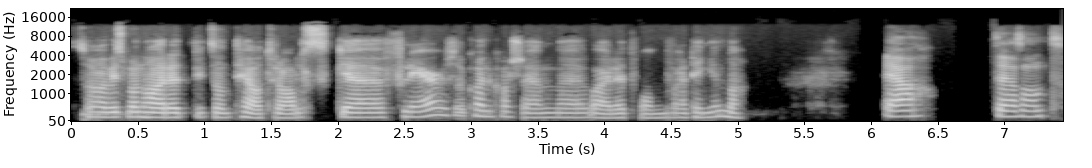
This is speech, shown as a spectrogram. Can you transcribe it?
Så hvis man har et litt sånn teatralsk eh, flair, så kan kanskje en eh, Violet Wand være tingen, da. Ja, det er sant.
